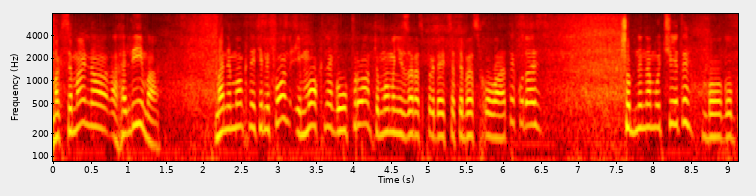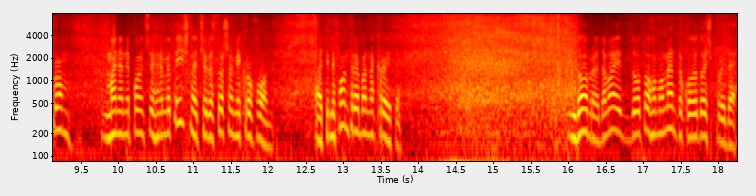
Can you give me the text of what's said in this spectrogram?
Максимально галіма. У мене мокне телефон і мокне GoPro, тому мені зараз прийдеться тебе сховати кудись, щоб не намочити, бо GoPro в мене не повністю герметична через те, що мікрофон. А телефон треба накрити. Добре, давай до того моменту, коли дощ пройде.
